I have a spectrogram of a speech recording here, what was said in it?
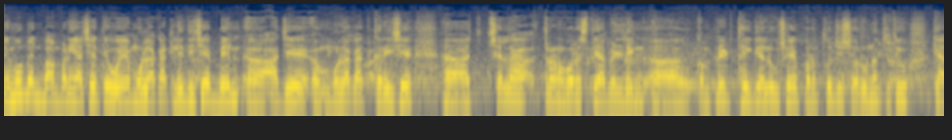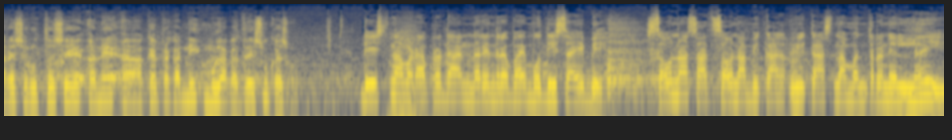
નિમુબેન બાંભણિયા છે. તેઓએ મુલાકાત લીધી છે. બેન આજે મુલાકાત કરી છે. છેલ્લા ત્રણ વર્ષથી આ બિલ્ડિંગ કમ્પ્લીટ થઈ ગયેલું છે, પરંતુ જે શરૂ નથી થયું, ક્યારે શરૂ થશે અને કઈ પ્રકારની મુલાકાત રહી, શું કહેશો? દેશના વડાપ્રધાન નરેન્દ્રભાઈ મોદી સાહેબે સૌના સાથ, સૌના વિકા- વિકાસના મંત્રને લઈ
